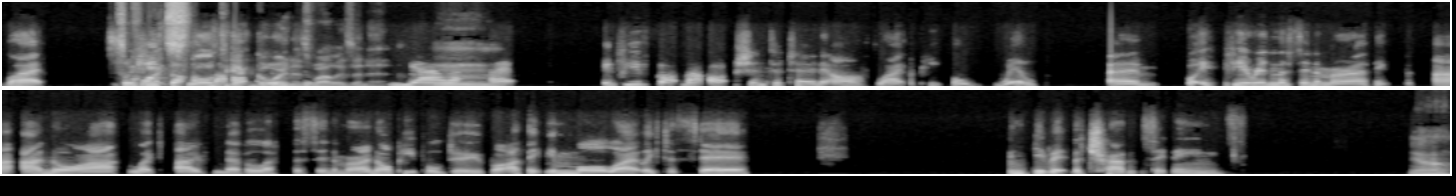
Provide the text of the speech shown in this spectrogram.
like It's so if quite you've got slow to get going option as well, isn't it? yeah, Mm. if you've got that option to turn it off, like people will. Um, but if you're in the cinema, I think I, I know I like I've never left the cinema. I know people do, but I think you're more likely to stay and give it the chance it needs. Yeah.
